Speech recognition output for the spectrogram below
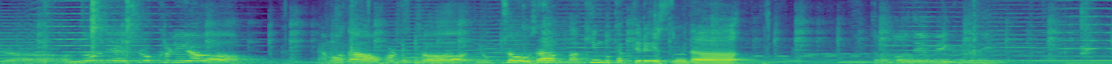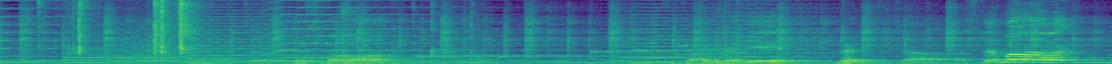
자, unload and show clear. Hammer down holster 6초 53 마킹 부탁드리겠습니다. 로드 앤 메이크 레디. 스터. 슈터 are you ready? 네. 자, 스탠바이.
